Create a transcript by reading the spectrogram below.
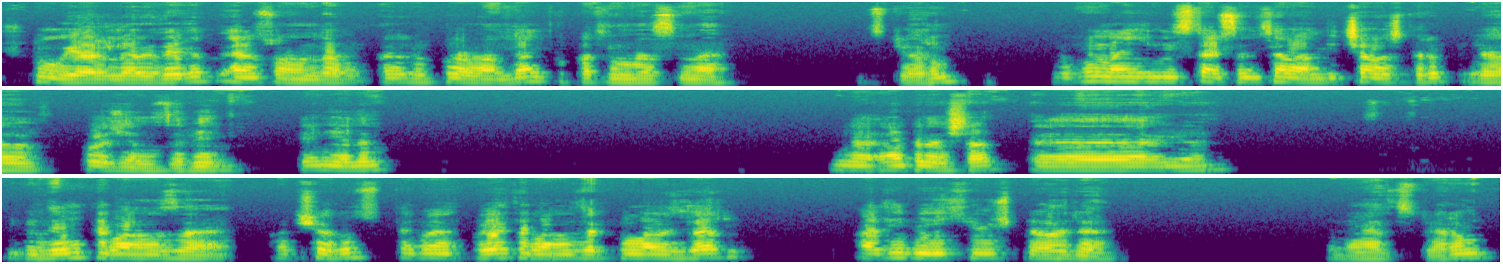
şu uyarıları verip en sonunda programdan kapatılmasını istiyorum. Bununla ilgili isterseniz hemen bir çalıştırıp e, projemizi bir deneyelim. Yine arkadaşlar e, veri tabanımızı açıyoruz. Tabi- Veri tabanımızda kullanıcılar Ali 1, 2, 3, 4'ü denemek istiyorum.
